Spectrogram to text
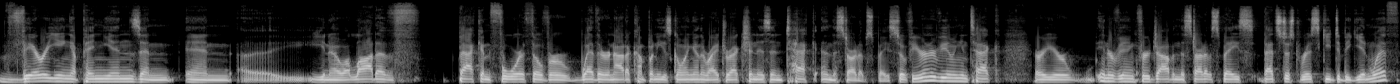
varying opinions and and uh, you know a lot of back and forth over whether or not a company is going in the right direction is in tech and the startup space. So if you're interviewing in tech or you're interviewing for a job in the startup space, that's just risky to begin with.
